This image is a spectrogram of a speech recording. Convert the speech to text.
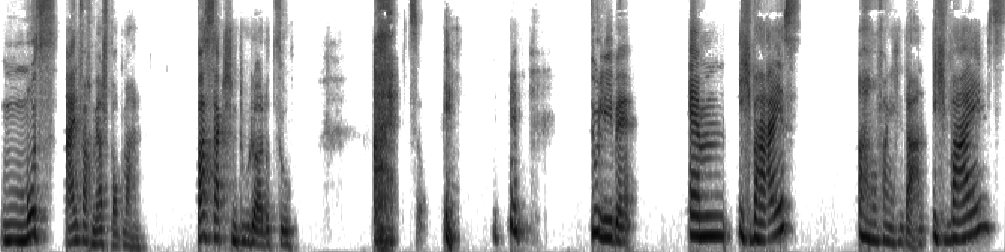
muss einfach mehr Sport machen. Was sagst du da dazu? Also, du Liebe, ähm, ich weiß, oh, wo fange ich denn da an? Ich weiß,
